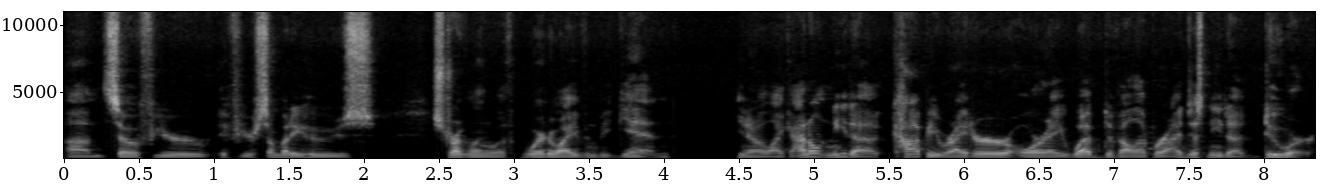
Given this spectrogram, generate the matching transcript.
um, so if you're if you're somebody who's struggling with where do i even begin you know like i don't need a copywriter or a web developer i just need a doer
